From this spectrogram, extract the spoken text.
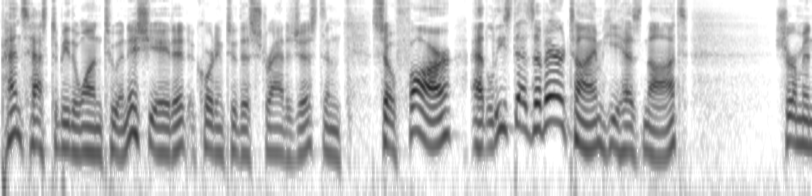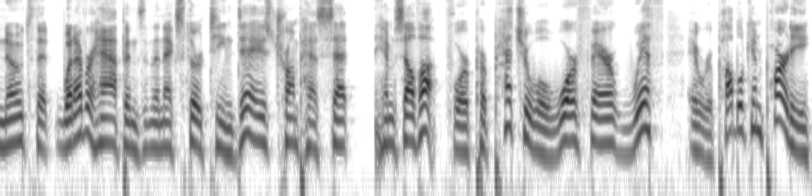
Pence has to be the one to initiate it, according to this strategist. And so far, at least as of airtime, he has not. Sherman notes that whatever happens in the next 13 days, Trump has set himself up for perpetual warfare with a Republican Party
